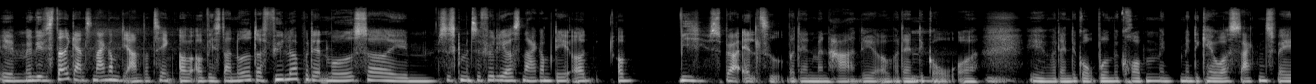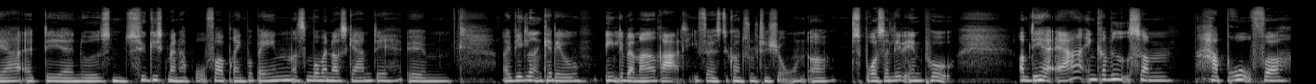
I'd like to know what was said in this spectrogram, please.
Øhm, men vi vil stadig gerne snakke om de andre ting, og, og hvis der er noget, der fylder på den måde, så, øhm, så skal man selvfølgelig også snakke om det, og, og vi spørger altid, hvordan man har det, og hvordan det går, og øh, hvordan det går både med kroppen, men, men det kan jo også sagtens være, at det er noget sådan, psykisk, man har brug for at bringe på banen, og så må man også gerne det. Øhm, og i virkeligheden kan det jo egentlig være meget rart i første konsultation, og spore sig lidt ind på, om det her er en gravid, som har brug for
